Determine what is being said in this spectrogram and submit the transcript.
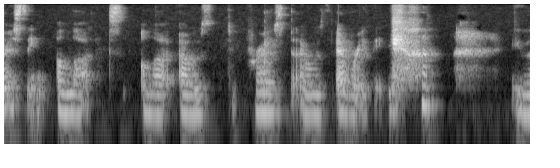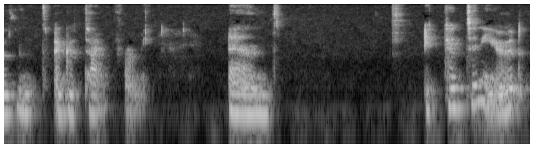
stressing a lot. A lot. I was depressed. I was everything. It wasn't a good time for me. And it continued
